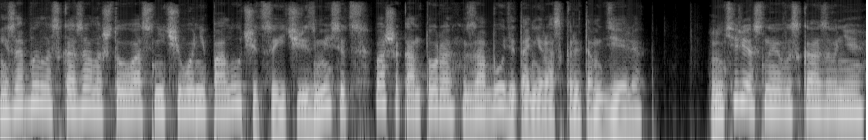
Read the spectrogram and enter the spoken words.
Изабелла сказала, что у вас ничего не получится, и через месяц ваша контора забудет о нераскрытом деле. Интересное высказывание.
